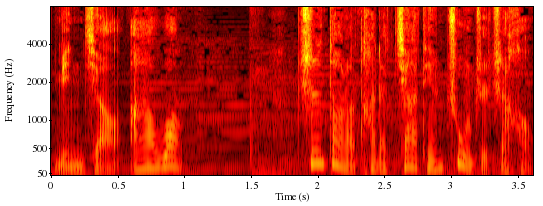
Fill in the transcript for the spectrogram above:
名叫阿旺，知道了他的家庭住址之后，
